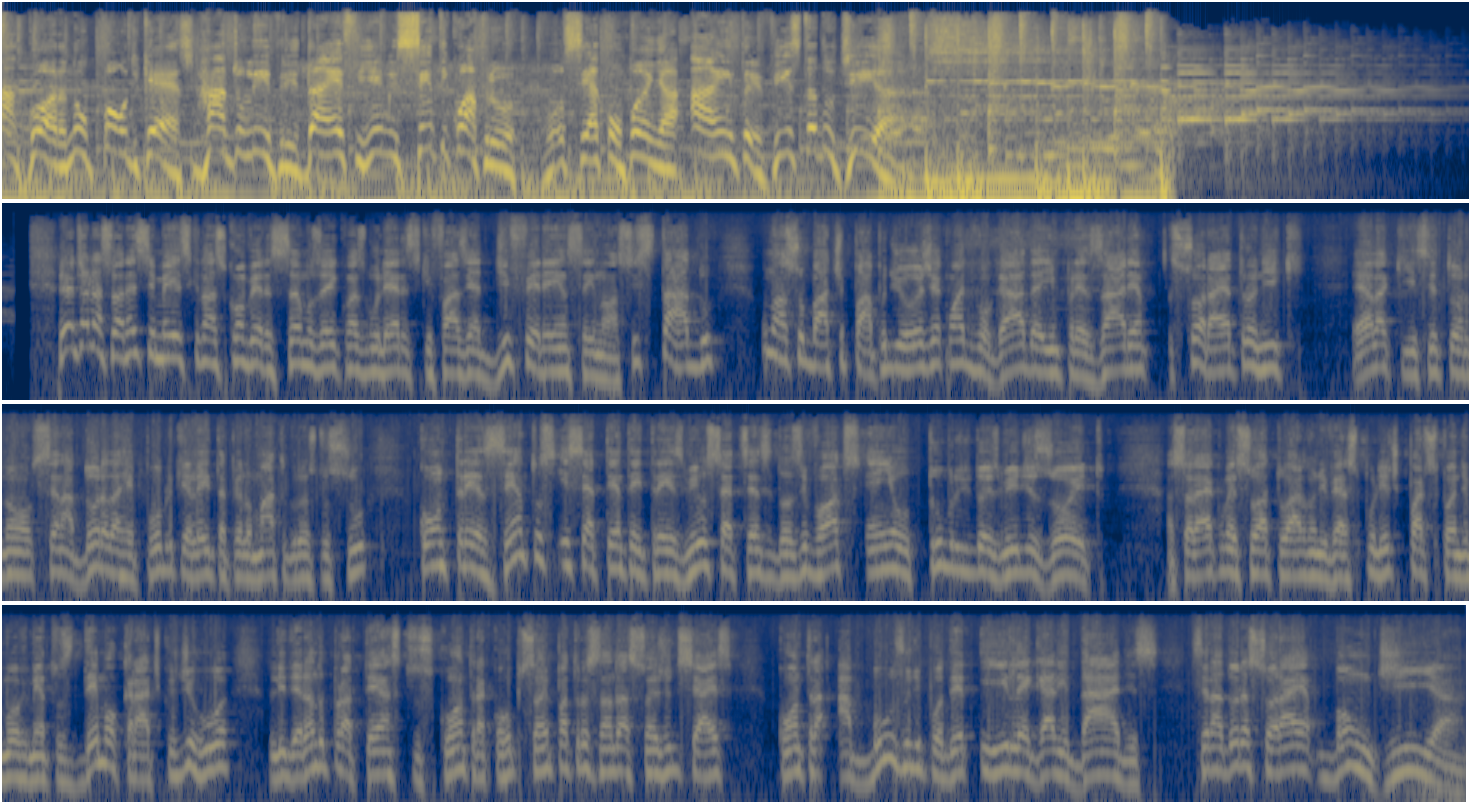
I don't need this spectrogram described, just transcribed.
Agora no podcast Rádio Livre da FM 104, você acompanha a entrevista do dia. Gente, olha só, nesse mês que nós conversamos aí com as mulheres que fazem a diferença em nosso estado, o nosso bate-papo de hoje é com a advogada e empresária Soraya Tronic. Ela que se tornou senadora da República, eleita pelo Mato Grosso do Sul, com 373.712 votos em outubro de 2018. A Soraya começou a atuar no universo político, participando de movimentos democráticos de rua, liderando protestos contra a corrupção e patrocinando ações judiciais contra abuso de poder e ilegalidades. Senadora Soraya, bom dia.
